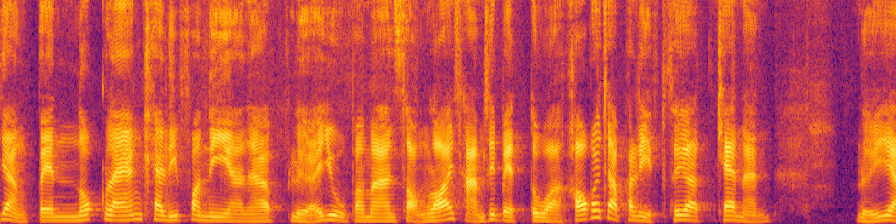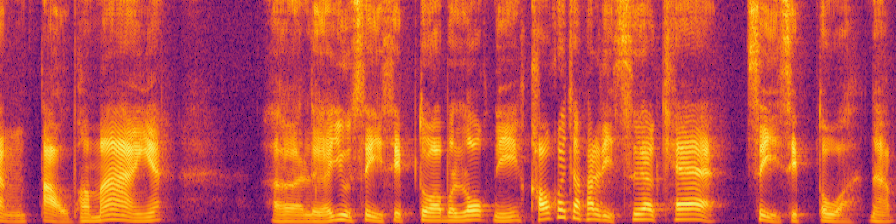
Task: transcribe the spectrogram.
อย่างเป็นนกแร้งแคลิฟอร์เนียนะครับ เหลืออยู่ประมาณ 231 ตัว เขาก็จะผลิตเสื้อแค่นั้น หรืออย่างเต่าพม่าอย่างเงี้ยเออเหลืออยู่ 40 ตัวบนโลกนี้ เขาก็จะผลิตเสื้อแค่ 40 ตัวนะครับ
